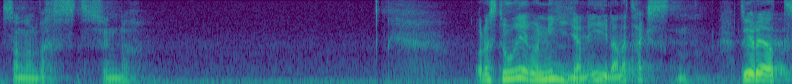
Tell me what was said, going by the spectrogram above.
selv den verste synder. Og Den store ironien i denne teksten det er det at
